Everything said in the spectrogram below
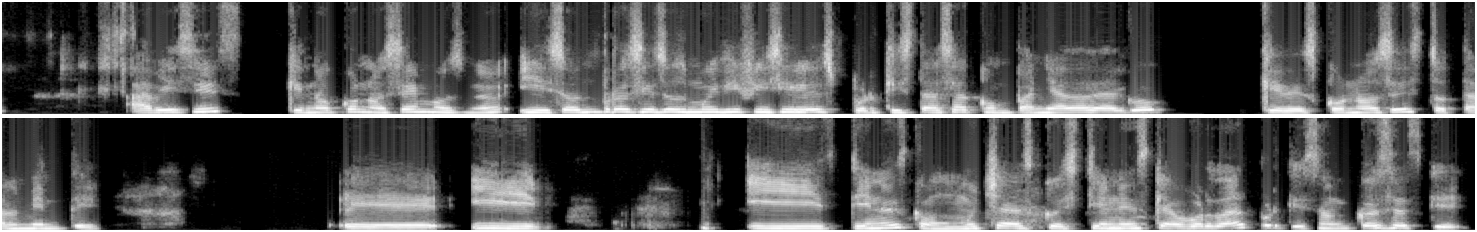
a veces que no conocemos, ¿no? Y son procesos muy difíciles porque estás acompañada de algo que desconoces totalmente. Eh, y, y, tienes como muchas cuestiones que abordar porque son cosas que,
